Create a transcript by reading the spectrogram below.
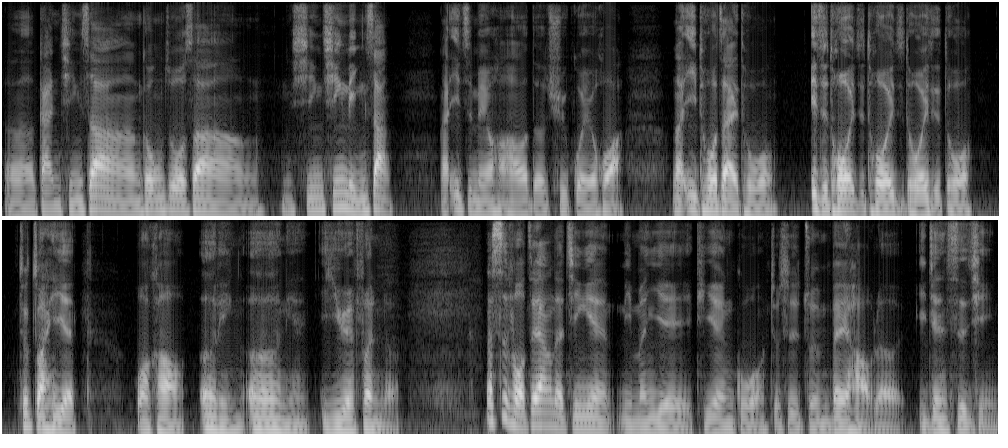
呃，感情上、工作上、心心灵上，那一直没有好好的去规划，那一拖再拖，一直拖，一直拖，一直拖，一直拖，就转眼，我靠，二零二二年一月份了。那是否这样的经验你们也体验过？就是准备好了一件事情，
